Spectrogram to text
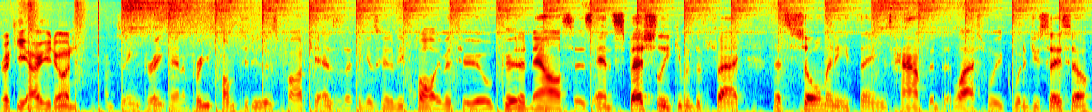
Ricky, how are you doing? I'm doing great, man. I'm pretty pumped to do this podcast as I think it's going to be quality material, good analysis, and especially given the fact that so many things happened last week. Wouldn't you say so?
